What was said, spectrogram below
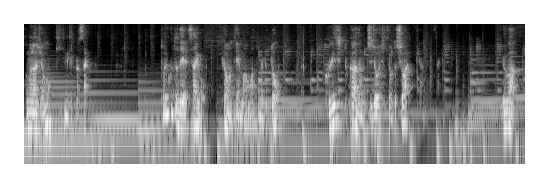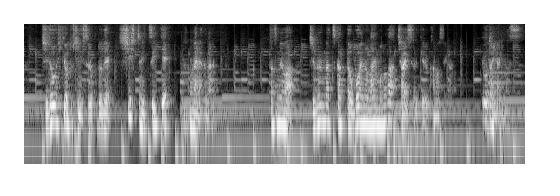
このラジオも聞いてみてください。ということで最後、今日のテーマをまとめると、クレジットカードの自動引き落としはやめなさい。理由は、自動引き落としにすることで支出について考えなくなる。二つ目は、自分が使った覚えのないものがチャージされている可能性がある。ということになります。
